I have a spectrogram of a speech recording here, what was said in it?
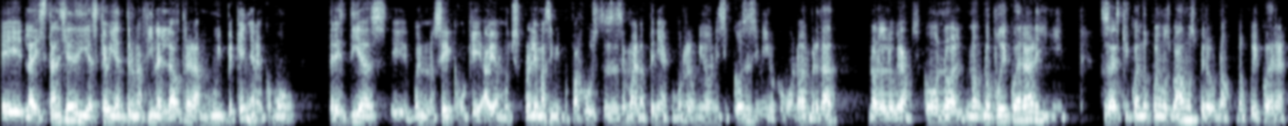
eh, la distancia de días que había entre una final y la otra era muy pequeña, eran como tres días, eh, bueno, no sé, como que había muchos problemas y mi papá justo esa semana tenía como reuniones y cosas y me dijo como no, en verdad no la logramos, como no, no, no pude cuadrar y, y tú sabes que cuando podemos vamos, pero no, no pude cuadrar.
